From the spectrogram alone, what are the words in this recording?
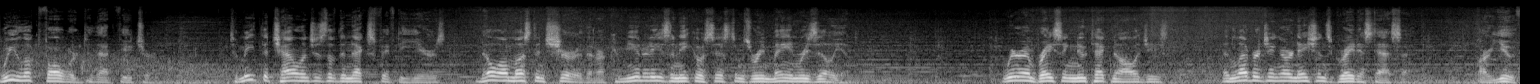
We look forward to that future. To meet the challenges of the next 50 years, NOAA must ensure that our communities and ecosystems remain resilient. We're embracing new technologies and leveraging our nation's greatest asset, our youth.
